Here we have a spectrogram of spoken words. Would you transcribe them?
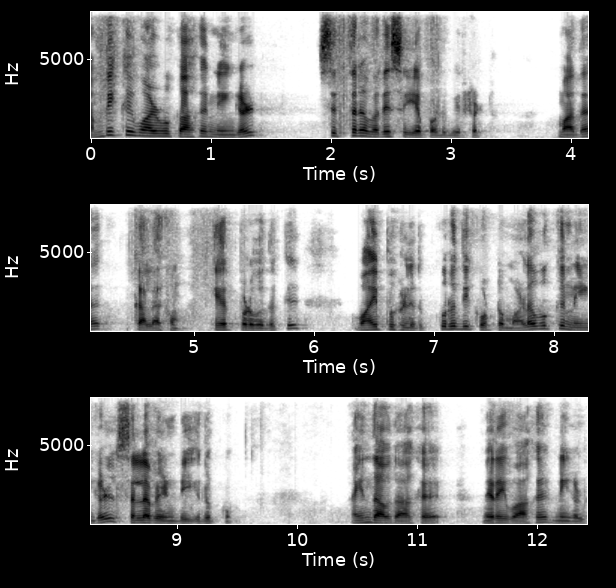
நம்பிக்கை வாழ்வுக்காக நீங்கள் சித்திரவதை செய்யப்படுவீர்கள். மத கலகம் ஏற்படுவதற்கு வாய்ப்புகள் குருதி கொட்டும் அளவுக்கு நீங்கள் செல்ல வேண்டி இருக்கும். ஐந்தாவதாக நிறைவாக நீங்கள்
